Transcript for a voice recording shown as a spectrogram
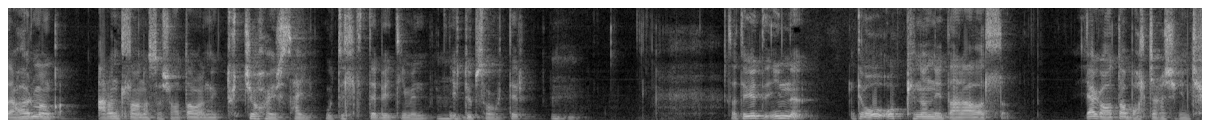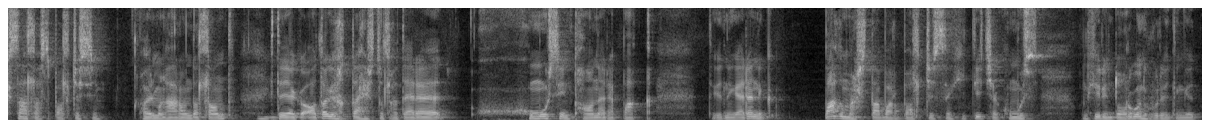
За 2000 17 оноос хойш одоогоор нэг 42 сая үзэлттэй байдаг юм байна. YouTube суваг дээр. За тэгээд энэ тэг уг киноны дараа бол яг одоо болж байгаа шиг юм чагсаал бас болж исэн юм. 2017 онд. Гэтэ яг одоогийнхтай харьцуулахад арай хүмүүсийн тоон арай бага. Тэгээд нэг арай нэг бага масштабаар болж исэн хэдий ч яг хүмүүс үнэхээр дургуун хүрээд ингээд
